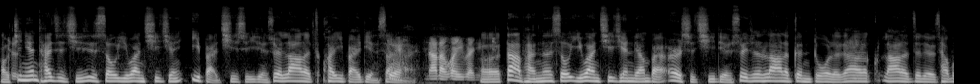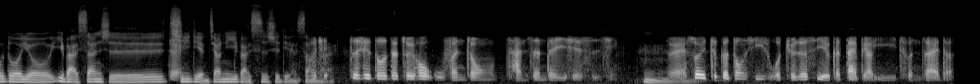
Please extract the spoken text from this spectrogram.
哦，今天台子期是收一万七千一百七十一点，所以拉了快一百点上来。拉了快一百点。呃，大盘呢收一万七千两百二十七点，所以就拉了更多了，拉拉了这个差不多有一百三十七点，将近一百四十点上来。这些都在最后五分钟产生的一些事情。嗯，对，所以这个东西我觉得是有个代表意义存在的。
